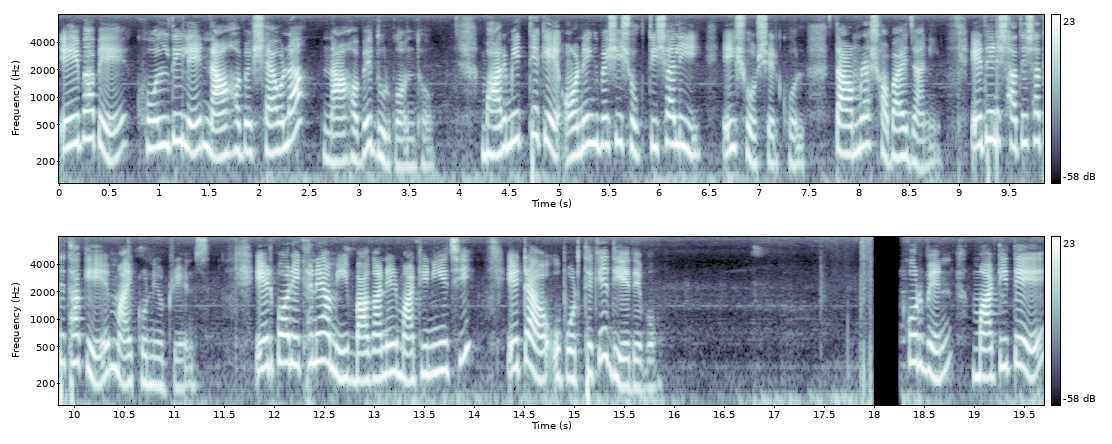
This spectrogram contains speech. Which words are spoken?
এইভাবে খোল দিলে না হবে শ্যাওলা, না হবে দুর্গন্ধ। ভার্মির থেকে অনেক বেশি শক্তিশালী এই সর্ষের খোল, তা আমরা সবাই জানি। এদের সাথে সাথে থাকে মাইক্রোনিউট্রিয়েন্টস। এরপর এখানে আমি বাগানের মাটি নিয়েছি, এটা উপর থেকে দিয়ে দেব। করবেন মাটিতে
